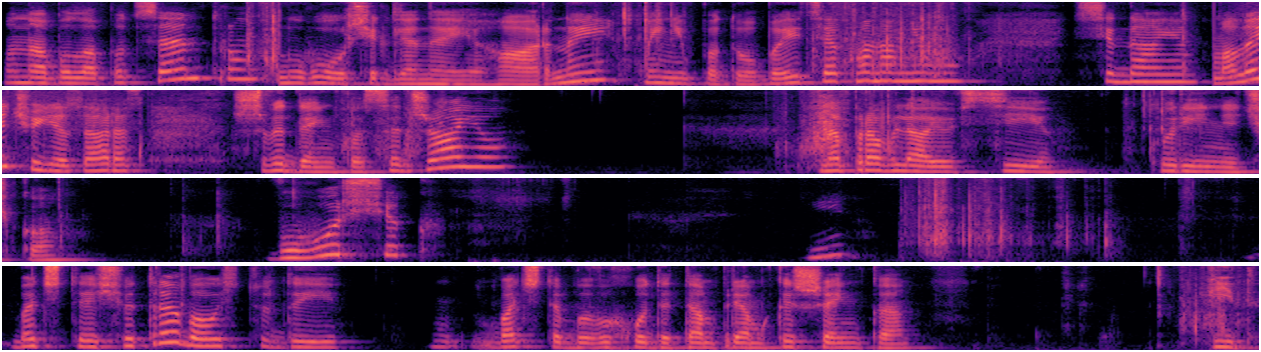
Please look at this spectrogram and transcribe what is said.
вона була по центру. Горщик для неї гарний. Мені подобається, як вона в ньому сідає. Малечу я зараз швиденько саджаю, направляю всі коріннячко в горщик. І бачите, що треба ось сюди. Бачите, бо виходить там прям кишенька під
